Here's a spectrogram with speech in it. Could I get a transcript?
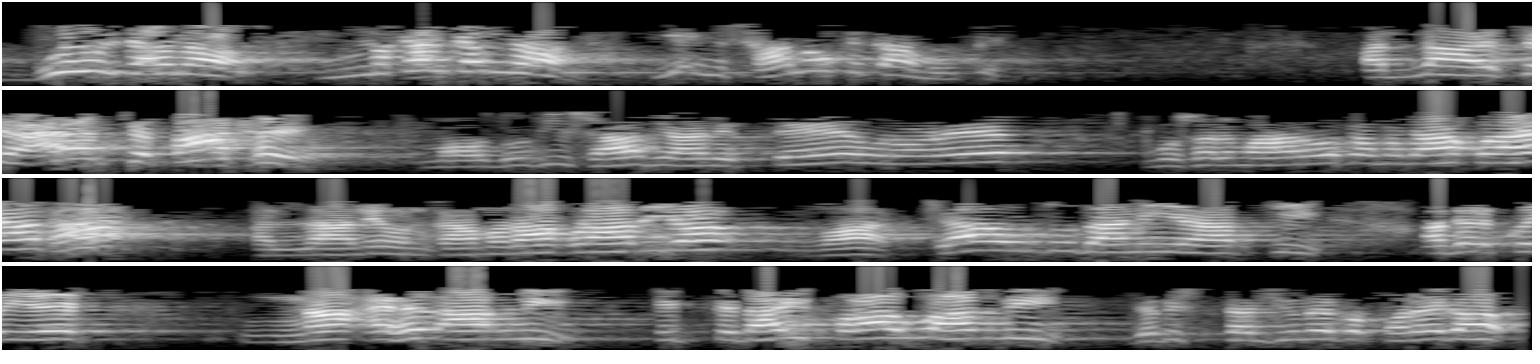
بھول جانا، مکر کرنا، یہ انسانوں کے کام ہوتے ہیں۔ اللہ ایسے عیب سے پاک ہے مودودی صاحب یہاں لکھتے ہیں، انہوں نے مسلمانوں کا مذاق اڑایا تھا۔ اللہ نے ان کا مذاق اڑا دیا۔ واہ، کیا اردو دانی ہے آپ کی۔ اگر کوئی ایک نا اہل آدمی ابتدائی پڑا ہوا آدمی جب اس ترجمے کو پڑھے گا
